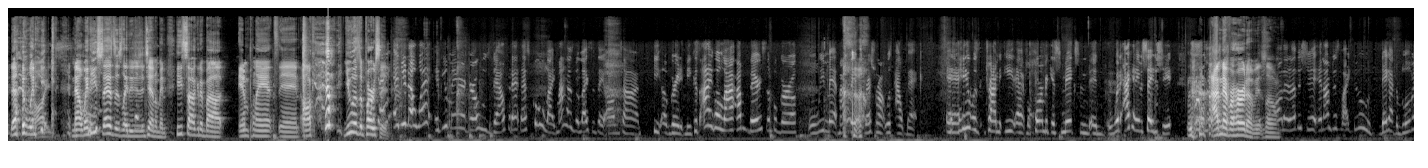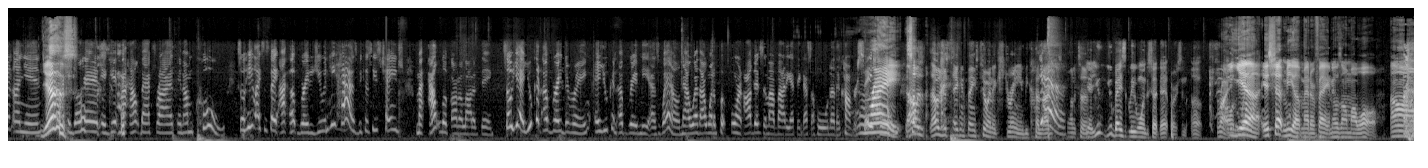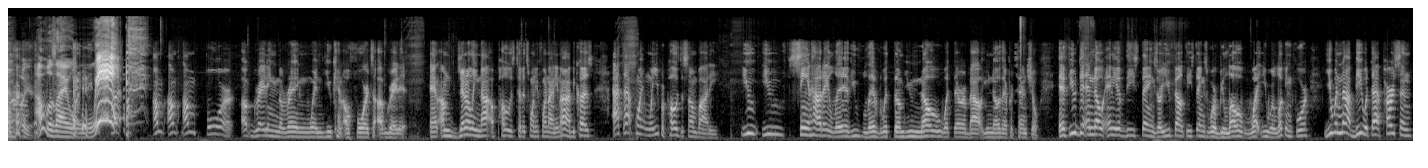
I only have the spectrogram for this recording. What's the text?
Now, when he, now, when he says this, ladies and gentlemen, he's talking about implants and all. you as a person. Okay, and you know what? If you marry a girl who's down for that, that's cool. Like my husband likes to say all the time, he upgraded me. Cause I ain't gonna lie, I'm a very simple girl. When we met, my favorite restaurant was Outback. And he was trying to eat at McCormick and Schmick's and, and what I can't even say the shit. I've never heard of it, so all that other shit, and I'm just like, dude, they got the blooming onion. Yes, I can go ahead and get my Outback fries, and I'm cool. So he likes to say I upgraded you, and he has because he's changed my outlook on a lot of things. So yeah, you can upgrade the ring, and you can upgrade me as well. Now, whether I want to put foreign objects in my body, I think that's a whole other conversation. Right. That So- was that was just taking things to an extreme because I Yeah. just wanted to Yeah, you you basically wanted to shut that person up. right. all the yeah, it shut me up. Matter of fact, and it was on my wall. Um, Oh yeah. I was like, "What?" I'm I'm I'm for upgrading the ring when you can afford to upgrade it. And I'm generally not opposed to the 24.99 because at that point when you propose to somebody, you you've seen how they live, you've lived with them, you know what they're about, you know their potential. If you didn't know any of these things or you felt these things were below what you were looking for, you would not be with that person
